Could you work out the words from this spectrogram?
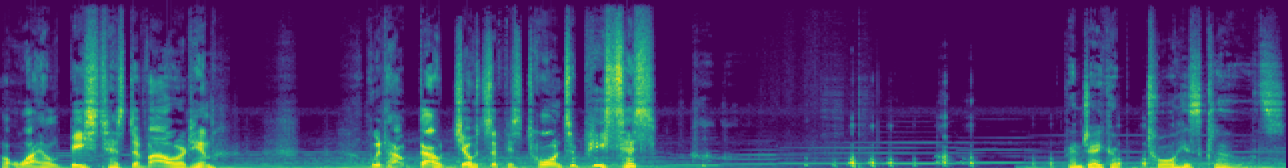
A wild beast has devoured him. Without doubt, Joseph is torn to pieces. Then Jacob tore his clothes,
